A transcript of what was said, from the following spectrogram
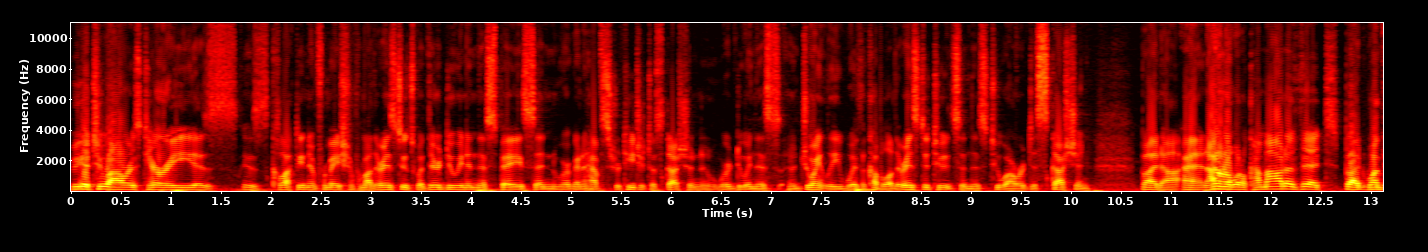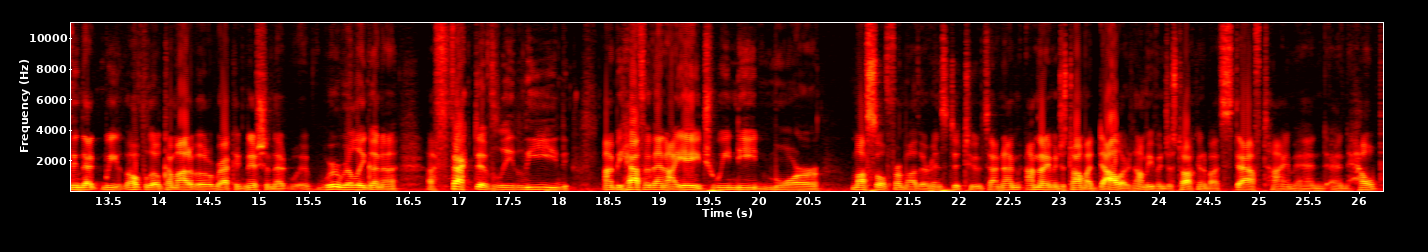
we get two hours. Terry is is collecting information from other institutes, what they're doing in this space, and we're going to have a strategic discussion. We're doing this uh, jointly with a couple other institutes in this two-hour discussion. But, uh, and I don't know what'll come out of it, but one thing that we, hopefully will come out of it, a recognition that if we're really gonna effectively lead on behalf of NIH, we need more muscle from other institutes. And I'm, I'm not even just talking about dollars, I'm even just talking about staff time and, and help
